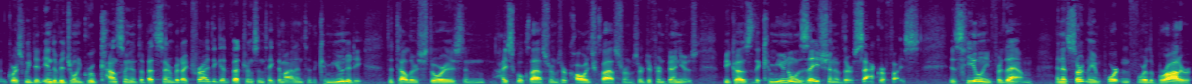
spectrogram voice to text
of course, we did individual and group counseling at the Vet Center, but I tried to get veterans and take them out into the community to tell their stories in high school classrooms or college classrooms or different venues because the communalization of their sacrifice is healing for them, and it's certainly important for the broader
